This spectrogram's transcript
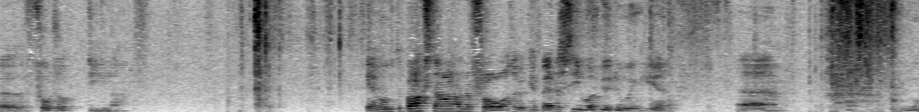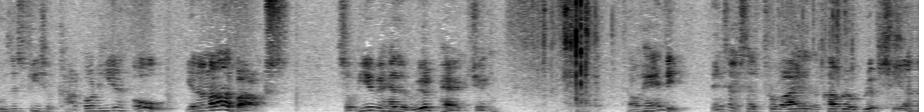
uh, photo dealer. I move the box down on the floor so we can better see what we're doing here. Um, remove this piece of cardboard here. Oh, yet another box. So here we have the real packaging. How handy. Pentax has provided a couple of grips here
